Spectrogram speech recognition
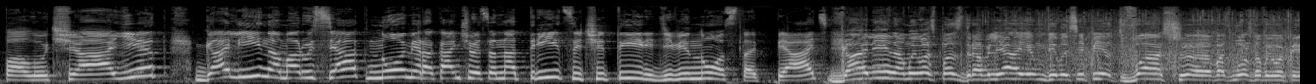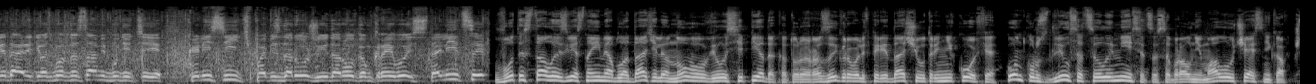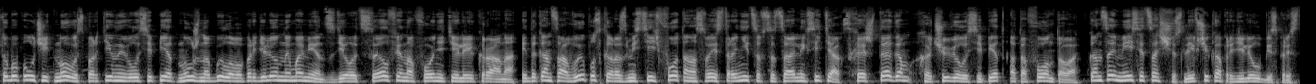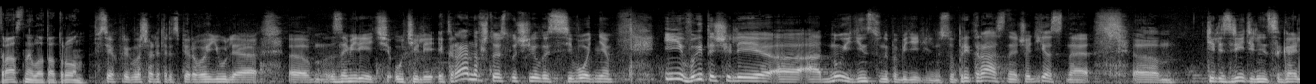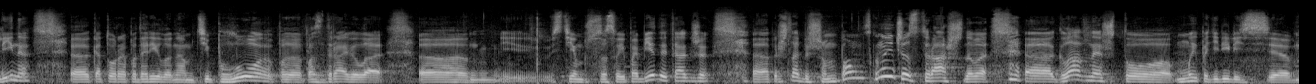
Получает Галина Марусяк. Номер оканчивается на 3495. Галина, мы вас поздравляем. Велосипед ваш. Э, Возможно, вы его передарите. Возможно, сами будете колесить по бездорожью и дорогам краевой столицы. Вот и стало известно имя обладателя нового велосипеда, который разыгрывали в передаче «Утренний кофе». Конкурс длился целый месяц и собрал немало участников. Чтобы получить новый спортивный велосипед, нужно было в определенный момент сделать селфи на фоне телеэкрана и до конца выпуска разместить фото на своей странице в социальных сетях с хэштегом «Хочу велосипед от Афонтова». В конце месяца счастливчика определил беспристрастный лототрон. Всех приглашали 31 июля э, замереть у телеэкранов, что и случилось сегодня, и вытащили э, одну единственную победительницу. Прекрасная, чудесная э, телезрительница Галина, э, которая подарила нам тепло, по поздравила э, с тем, со своей победой также. Э, пришла без шампанского, ну ничего страшного. Э, главное, что мы поделились э,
